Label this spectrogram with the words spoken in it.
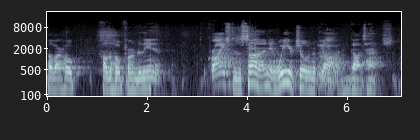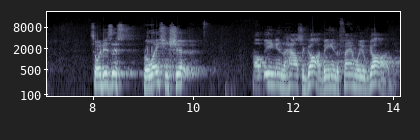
of our hope, of the hope firm to the end. Christ is a son, and we are children of God in God's house. So it is this relationship of being in the house of God, being in the family of God,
